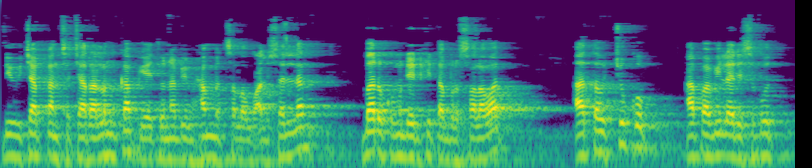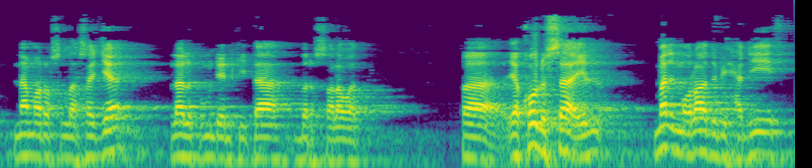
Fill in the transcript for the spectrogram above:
diucapkan secara lengkap yaitu Nabi Muhammad sallallahu alaihi wasallam baru kemudian kita bersalawat? Atau cukup apabila disebut nama Rasulullah saja lalu kemudian kita bersalawat? Fa yaqulu sa'il mal murad bi hadis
